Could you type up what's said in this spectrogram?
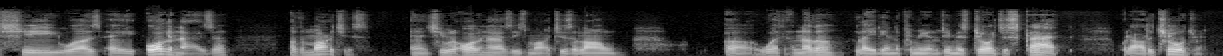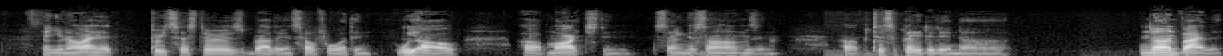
she was a organizer of the marches, and she would organize these marches along uh, with another lady in the community, Miss Georgia Scott, with all the children. And you know, I had three sisters, brother, and so forth, and we all uh, marched and sang the songs and uh, participated in uh, nonviolent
